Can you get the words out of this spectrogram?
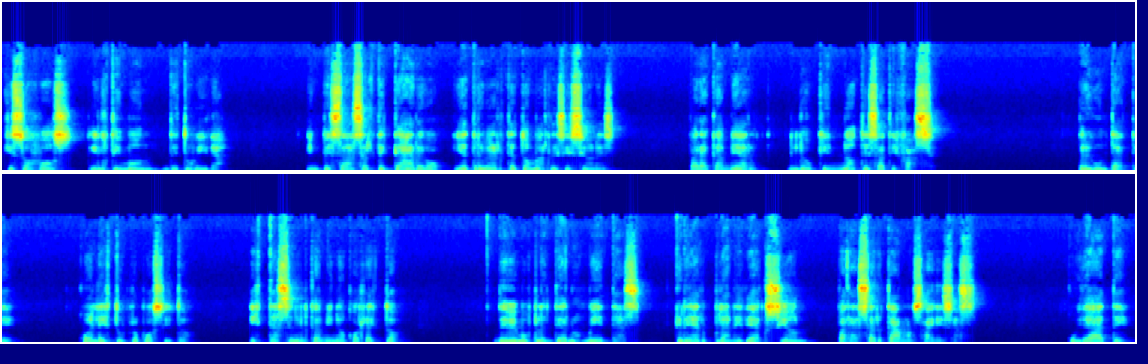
que sos vos el timón de tu vida. Empezá a hacerte cargo y atreverte a tomar decisiones para cambiar lo que no te satisface. Pregúntate, ¿cuál es tu propósito? ¿Estás en el camino correcto? Debemos plantearnos metas, crear planes de acción para acercarnos a ellas. Cuídate,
